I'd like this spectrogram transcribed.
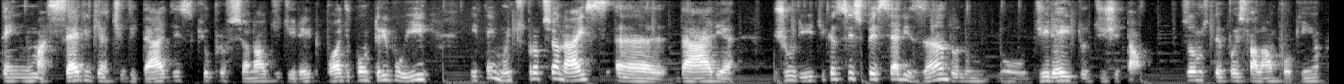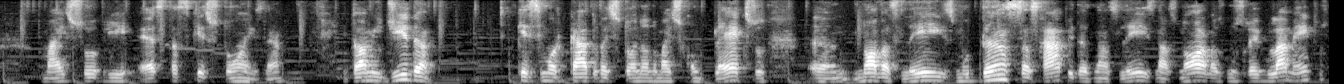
Tem uma série de atividades que o profissional de direito pode contribuir e tem muitos profissionais uh, da área jurídica se especializando no, no direito digital. Vamos depois falar um pouquinho mais sobre estas questões, né? Então, à medida que esse mercado vai se tornando mais complexo, uh, novas leis, mudanças rápidas nas leis, nas normas, nos regulamentos,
